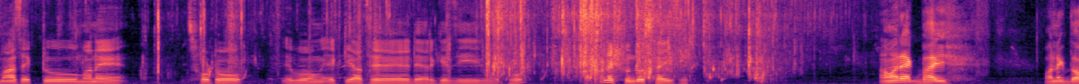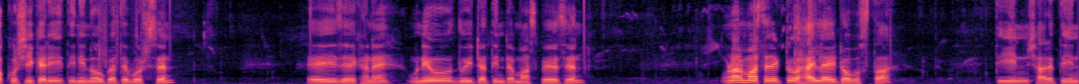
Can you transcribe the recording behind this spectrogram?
মাছ একটু মানে ছোট এবং একটি আছে দেড় কেজির মতো। অনেক সুন্দর সাইজের। আমার এক ভাই অনেক দক্ষ শিকারী তিনি নৌকাতে বসছেন। এই যে এখানে উনিও দুইটা তিনটা মাছ পেয়েছেন। ওনার মাছের একটু হাইলাইট অবস্থা। তিন সাড়ে তিন।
